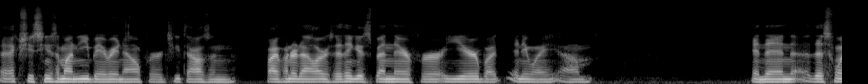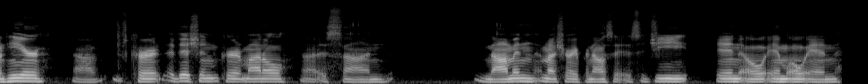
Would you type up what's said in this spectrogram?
I actually seen some on ebay right now for $2500 i think it's been there for a year but anyway um, and then this one here uh, current edition current model uh, is on Gnomon. I'm not sure how you pronounce it. It's G N O M O N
